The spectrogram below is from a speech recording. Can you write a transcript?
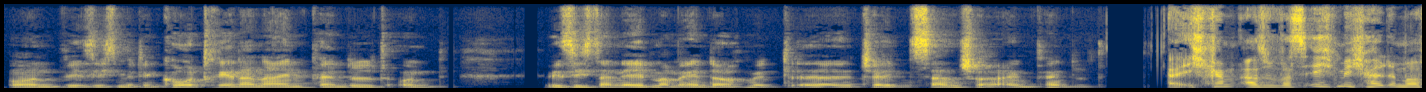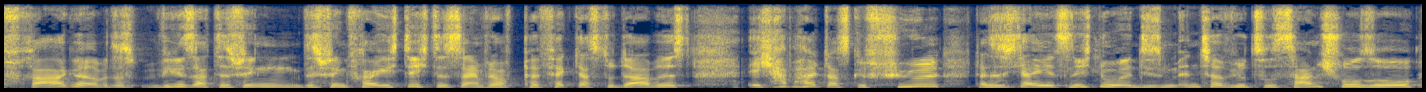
und wie sich mit den Co-Trainern einpendelt und wie sich dann eben am Ende auch mit äh, Jaden Sancho einpendelt. Ich kann, also was ich mich halt immer frage, aber das, wie gesagt, deswegen, deswegen frage ich dich, das ist einfach perfekt, dass du da bist. Ich habe halt das Gefühl, das ist ja jetzt nicht nur in diesem Interview zu Sancho so,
